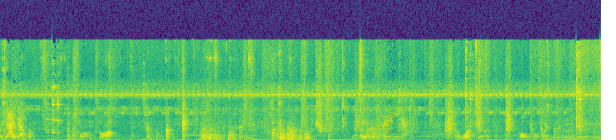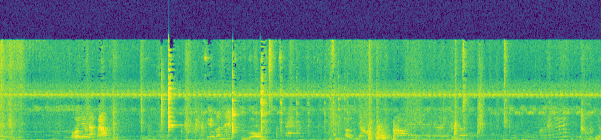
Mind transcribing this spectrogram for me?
Có giấy kìa đó à Đó quá trời còn một tay nữa Ủa với lạc đâu? Kéo lên em rồi Tự nhỏ to gì này này kia lên nhỏ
